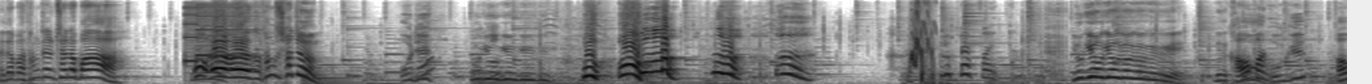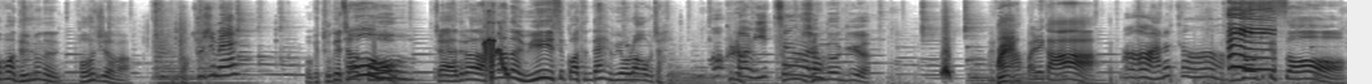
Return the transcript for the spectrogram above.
얘들아 상자 좀 찾아봐 어 야야 나 상자 찾음 어디? 여기 여기 여기 여기 오오 어, 어. 큰일 날 뻔했다. 여기 여기 여기 여기 여기 근데 가마판 어, 거기? 가오판 들면은 벗어지잖아 조심해. 오케이 두 개 찾았고 오. 자 얘들아 하나는 위에 있을 것 같은데 위에 올라가 보자 어, 그래, 그럼 좋은 2층으로. 생각이야. 아 빨리 가 어, 어, 알았어. 무서워 죽겠어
